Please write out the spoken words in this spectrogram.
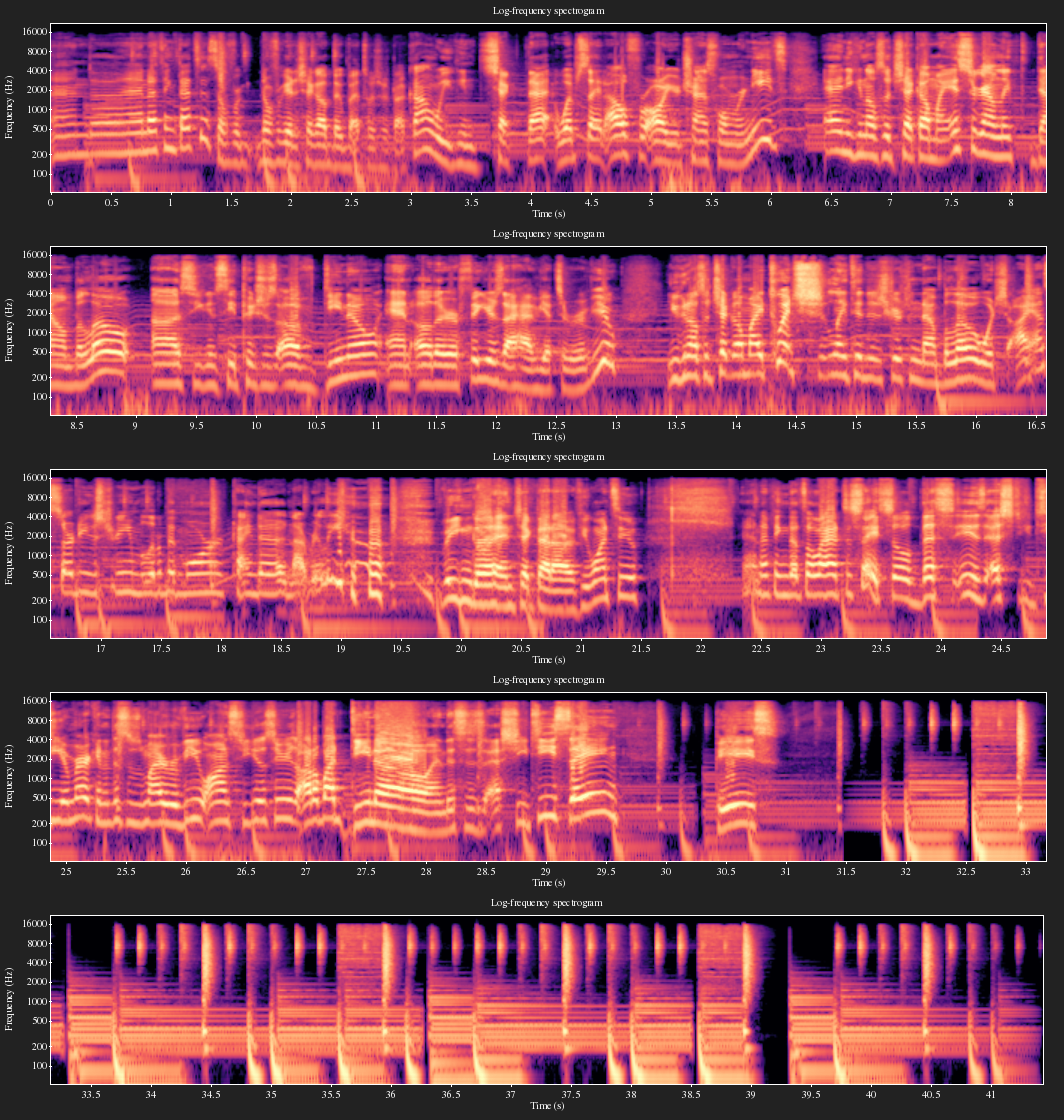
And uh, and I think that's it. So for, don't forget to check out BigBadToyStore.com, where you can check that website out for all your Transformer needs. And you can also check out my Instagram link down below, uh, so you can see pictures of Dino and other figures I have yet to review. You can also check out my Twitch, linked in the description down below, which I am starting to stream a little bit more, kinda, not really. but you can go ahead and check that out if you want to. And I think that's all I have to say. So this is SGT American, and this is my review on Studio Series Autobot Dino. And this is SGT saying, peace.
